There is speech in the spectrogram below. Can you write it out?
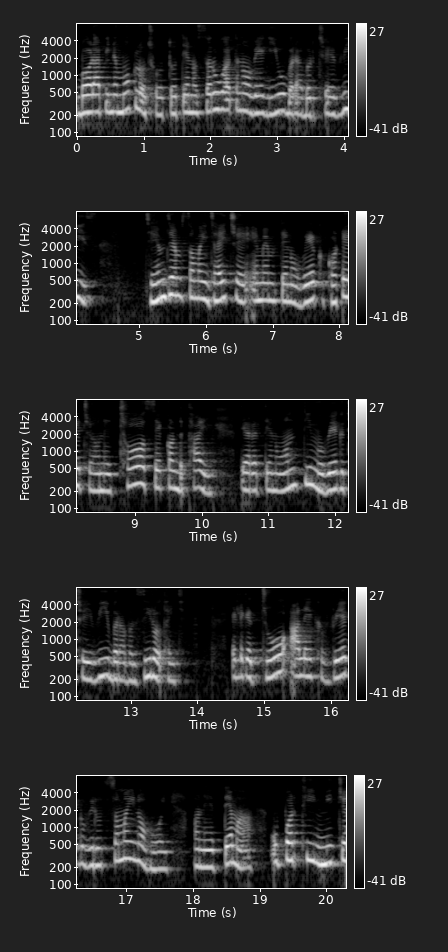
બળ આપીને મોકલો છો, તો તેનો શરૂઆતનો વેગ યુ બરાબર છે વીસ. જેમ જેમ સમય જાય છે, એમ એમ તેનો વેગ ઘટે છે અને છ સેકન્ડ થાય ત્યારે તેનો અંતિમ વેગ છે એ વી બરાબર ઝીરો થાય છે. એટલે કે જો આલેખ વેગ વિરુદ્ધ સમયનો હોય અને તેમાં ઉપરથી નીચે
